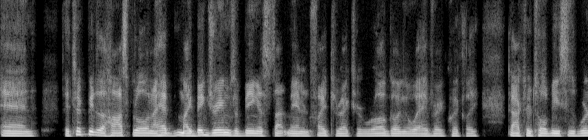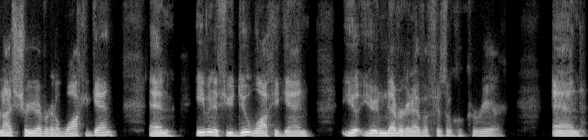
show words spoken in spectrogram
And they took me to the hospital, and I had my big dreams of being a stuntman and fight director were all going away very quickly. Doctor told me, he says, We're not sure you're ever going to walk again. And even if you do walk again, you, are never going to have a physical career. And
